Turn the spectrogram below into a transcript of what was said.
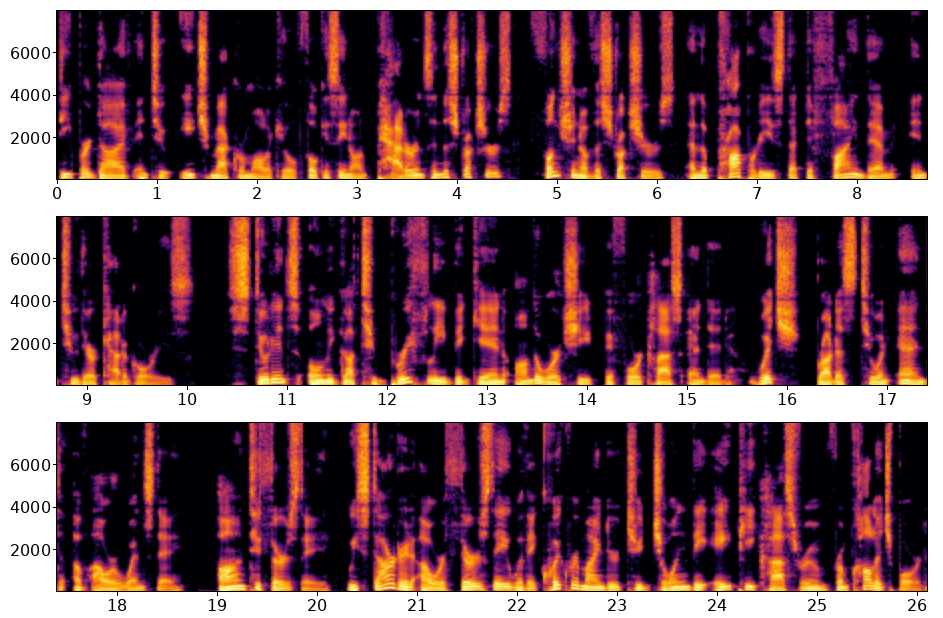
deeper dive into each macromolecule, focusing on patterns in the structures, function of the structures, and the properties that define them into their categories. Students only got to briefly begin on the worksheet before class ended, which brought us to an end of our Wednesday. On to Thursday. We started our Thursday with a quick reminder to join the AP classroom from College Board.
